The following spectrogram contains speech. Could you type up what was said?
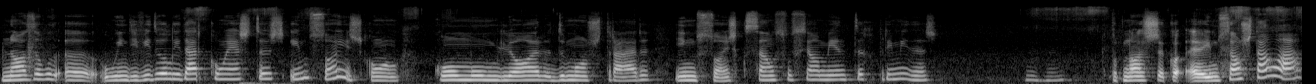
nós, uh, o indivíduo a lidar com estas emoções, com como melhor demonstrar emoções que são socialmente reprimidas. Uhum. Porque nós, a emoção está lá,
